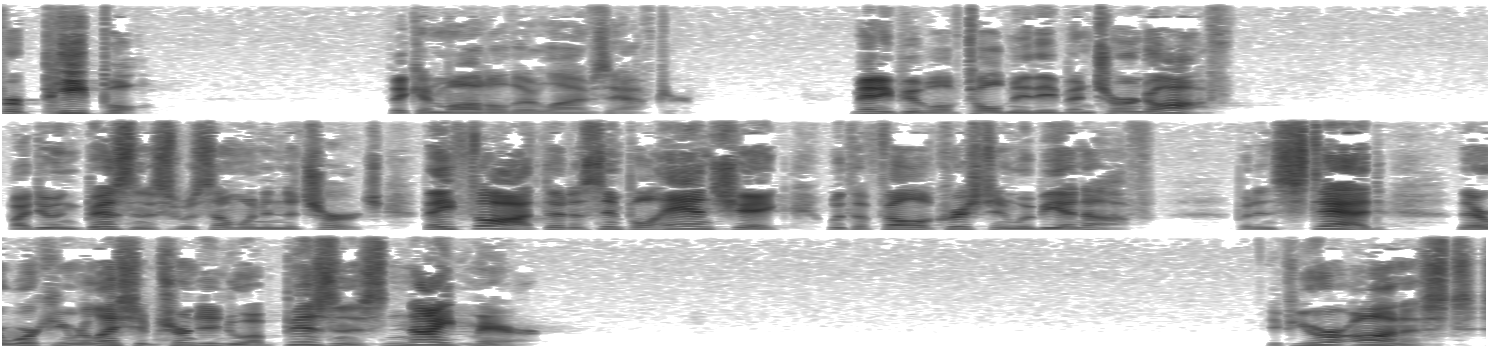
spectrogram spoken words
for people they can model their lives after. Many people have told me they've been turned off by doing business with someone in the church. They thought that a simple handshake with a fellow Christian would be enough. But instead, their working relationship turned into a business nightmare. If you're honest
